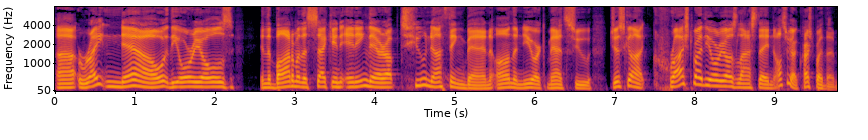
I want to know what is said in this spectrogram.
Uh, right now, the Orioles in the bottom of the second inning, they're up two nothing. Ben on the New York Mets, who just got crushed by the Orioles last night, and also got crushed by the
